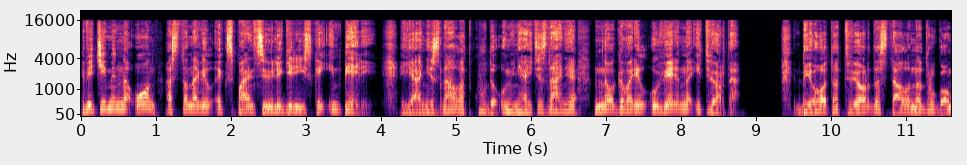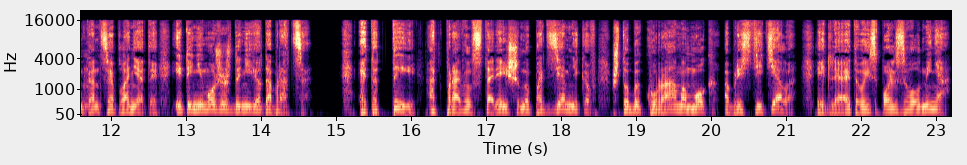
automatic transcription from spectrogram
Ведь именно он остановил экспансию Лигерийской империи. Я не знал, откуда у меня эти знания, но говорил уверенно и твердо. Биота твердо стала на другом конце планеты, и ты не можешь до нее добраться. Это ты отправил старейшину подземников, чтобы Курама мог обрести тело, и для этого использовал меня.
